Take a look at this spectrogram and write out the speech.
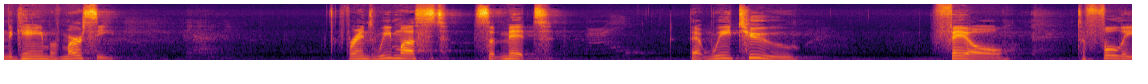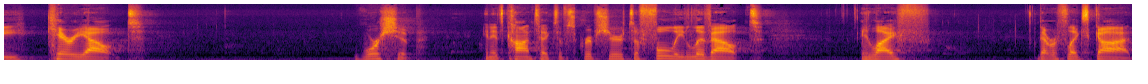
in the game of mercy. Friends, we must submit that we too fail to fully carry out worship in its context of Scripture, to fully live out a life that reflects God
